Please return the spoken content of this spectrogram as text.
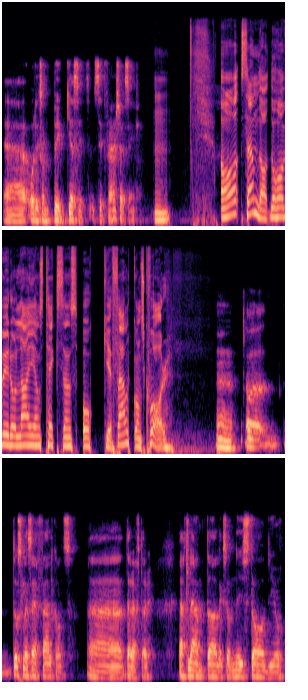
eh, och liksom bygga sitt, sitt franchise egentligen. Mm. Ja, sen då? Då har vi då Lions, Texans och Falcons kvar. Mm. Och då skulle jag säga Falcons eh, därefter. Atlanta, liksom, ny stadio.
